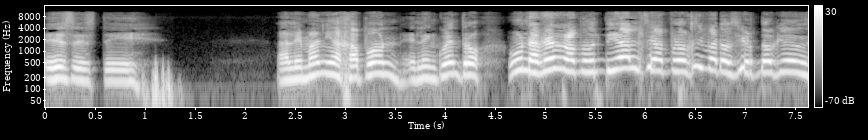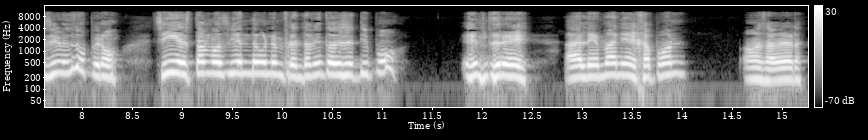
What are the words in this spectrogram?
Es este Alemania, Japón, el encuentro, una guerra mundial se aproxima, ¿no es cierto? quiero decir eso, pero sí estamos viendo un enfrentamiento de ese tipo entre Alemania y Japón. Vamos a ver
